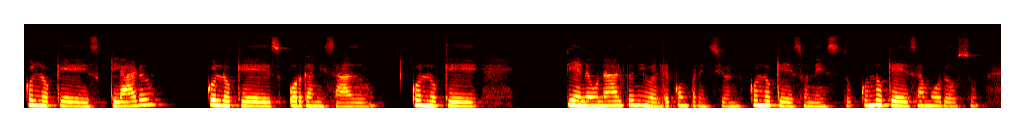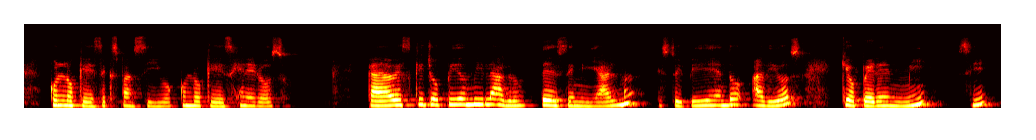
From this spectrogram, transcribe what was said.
con lo que es claro, con lo que es organizado, con lo que tiene un alto nivel de comprensión, con lo que es honesto, con lo que es amoroso, con lo que es expansivo, con lo que es generoso. Cada vez que yo pido un milagro desde mi alma, estoy pidiendo a Dios que opere en mí, ¿sí?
